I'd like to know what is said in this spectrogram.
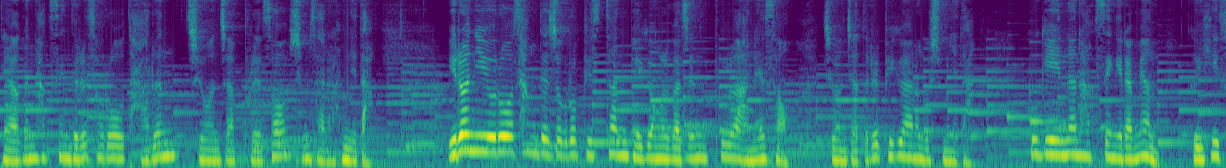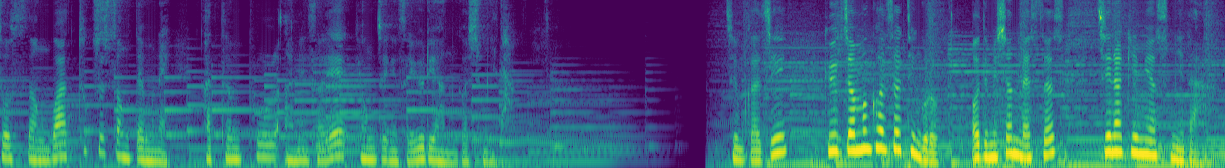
대학은 학생들을 서로 다른 지원자 풀에서 심사를 합니다. 이런 이유로 상대적으로 비슷한 배경을 가진 풀 안에서 지원자들을 비교하는 것입니다. 훅이 있는 학생이라면 그 희소성과 특수성 때문에 같은 풀 안에서의 경쟁에서 유리한 것입니다. 지금까지 교육 전문 컨설팅 그룹 어드미션 메서스 진아킴이었습니다.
